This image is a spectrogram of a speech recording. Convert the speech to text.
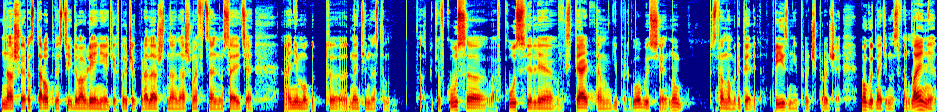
нашей расторопности и добавления этих точек продаж на нашем официальном сайте, они могут э, найти нас там в Азбуке Вкуса, во Вкусвеле, в X5, там, в Гиперглобусе. Ну, в основном ритейле, там, призме и прочее, прочее, могут найти нас в онлайне,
